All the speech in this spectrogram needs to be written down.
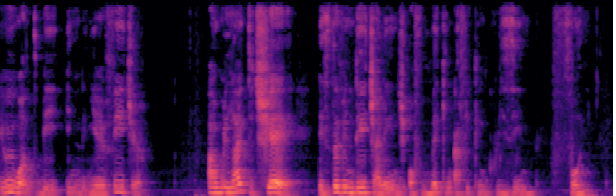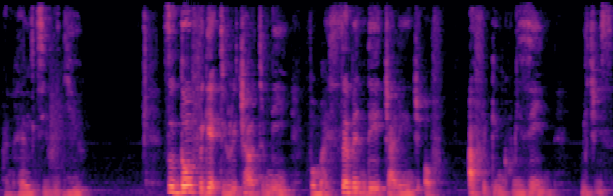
you want to be in the near future? I would like to share a seven day challenge of making African cuisine fun and healthy with you. So don't forget to reach out to me for my seven day challenge of African cuisine, which is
